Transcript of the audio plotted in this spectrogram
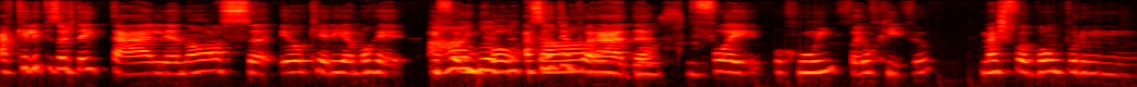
aquele episódio da Itália. Nossa, eu queria morrer. E foi Ai, bom. A segunda temporada nossa. foi ruim, foi horrível. Mas foi bom por um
